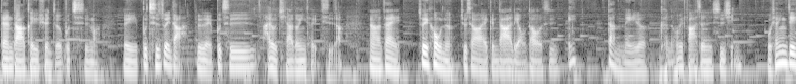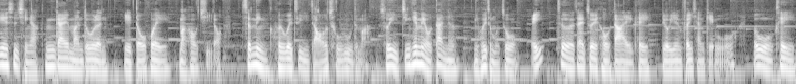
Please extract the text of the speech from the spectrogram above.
但大家可以选择不吃嘛。所以不吃最大，对不对？不吃还有其他东西可以吃啊。那在最后呢，就是要来跟大家聊到的是，诶，蛋没了可能会发生的事情。我相信这件事情啊，应该蛮多人也都会蛮好奇的哦。生命会为自己找到出路的嘛，所以今天没有蛋呢，你会怎么做？诶，这个在最后大家也可以留言分享给我，而我可以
